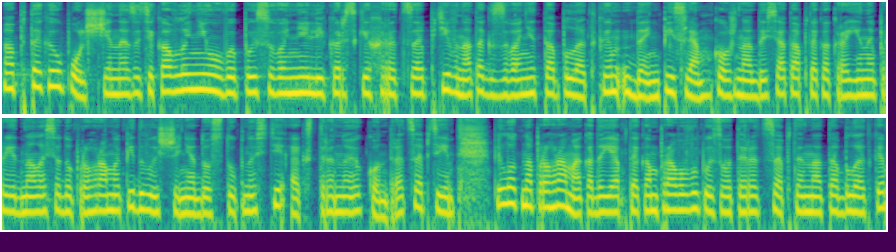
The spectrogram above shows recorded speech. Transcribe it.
Аптеки у Польщі не зацікавлені у виписуванні лікарських рецептів на так звані таблетки день після. Кожна десята аптека країни приєдналася до програми підвищення доступності екстреної контрацепції. Пілотна програма, яка дає аптекам право виписувати рецепти на таблетки,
